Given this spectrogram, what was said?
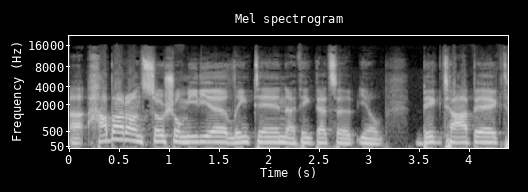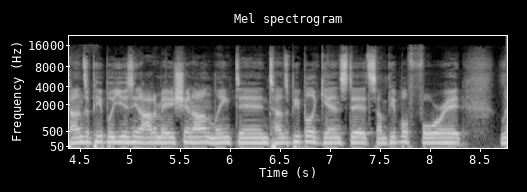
Uh, how about on social media, LinkedIn? I think that's a you know big topic. Tons of people using automation on LinkedIn. Tons of people against it. Some people for it. LinkedIn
